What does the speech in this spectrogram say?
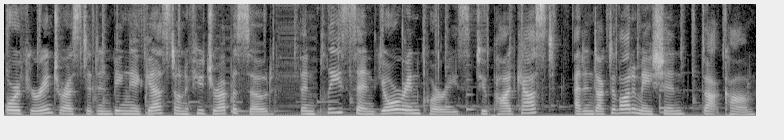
or if you're interested in being a guest on a future episode, then please send your inquiries to podcast at inductiveautomation.com.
